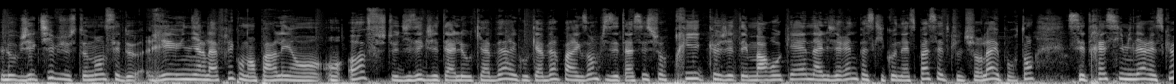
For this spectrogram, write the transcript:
L'objectif justement, c'est de réunir l'Afrique. On en parlait en, en off. Je te disais que j'étais allée au Cap-Vert et qu'au Cap-Vert, par exemple, ils étaient assez surpris que j'étais marocaine, algérienne, parce qu'ils connaissent pas cette culture-là. Et pourtant, c'est très similaire. Est-ce que,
